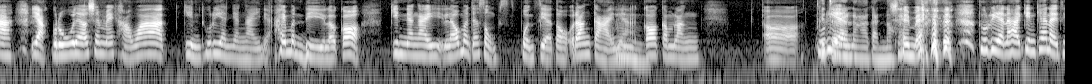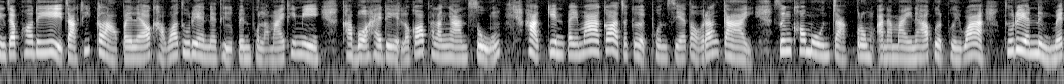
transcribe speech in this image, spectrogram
อะอยากรู้แล้วใช่ไหมคะว่า กินทุเรียนยังไงเนี่ยให้มันดีแล้วก็กินยังไงแล้วมันจะส่งผลเสียต่อร่างกายเนี่ยอืมก็กำลังเอ่อทุพิเรีจายรนณากันเนาะใช่ไหมทุเรียนนะคะ กินแค่ไหนถึงจะพอดีจากที่กล่าวไปแล้วค่ะว่าทุเรียนเนี่ยถือเป็นผลไม้ที่มีคาร์โบไฮเดรตแล้วก็พลังงานสูง หากกินไปมากก็อาจจะเกิดผลเสียต่อร่างกาย ซึ่งข้อมูลจากกรมอนามัยนะคะ เปิดเผยว่าทุเรียน 1 เม็ด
